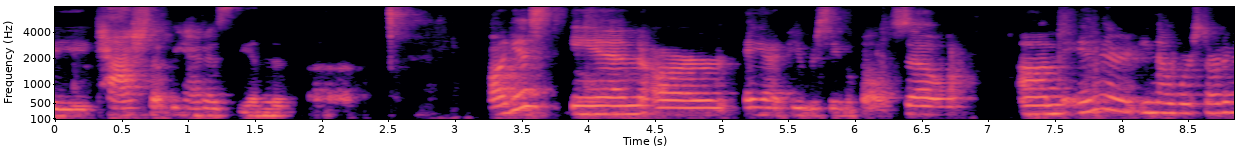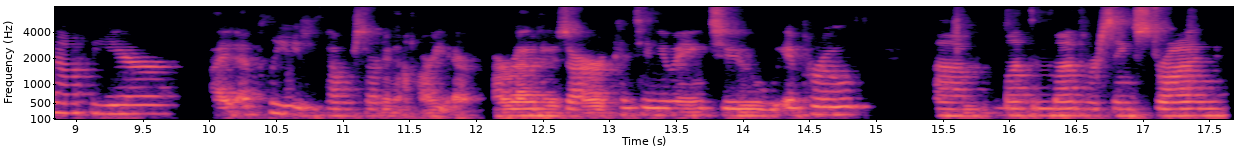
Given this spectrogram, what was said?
the cash that we had as the end of uh, August and our AIP receivable. So um, in there, you know, we're starting off the year I, am pleased with how we're starting off our year. Our revenues are continuing to improve. Um, month to month, we're seeing strong,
